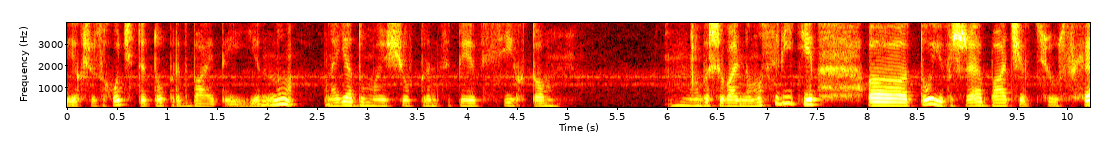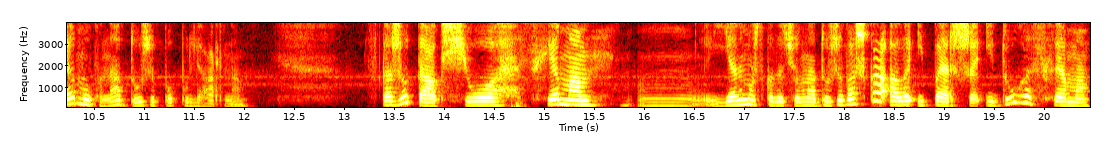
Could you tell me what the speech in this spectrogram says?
якщо захочете, то придбайте її. Ну, я думаю, що, в принципі, всі, хто в вишивальному світі, той вже бачив цю схему, вона дуже популярна. Скажу так, що схема, я не можу сказати, що вона дуже важка, але і перша, і друга схема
